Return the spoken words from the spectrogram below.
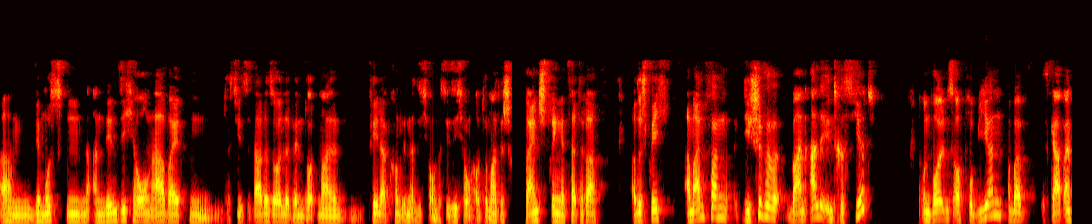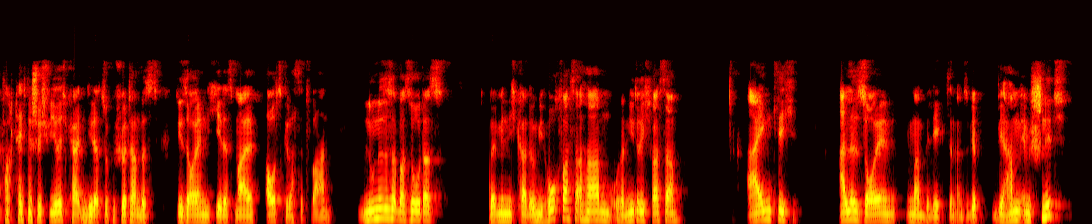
Ähm, wir mussten an den Sicherungen arbeiten, dass diese Ladesäule, wenn dort mal ein Fehler kommt in der Sicherung, dass die Sicherung automatisch reinspringen etc. Also sprich, am Anfang, die Schiffe waren alle interessiert und wollten es auch probieren, aber es gab einfach technische Schwierigkeiten, die dazu geführt haben, dass die Säulen nicht jedes Mal ausgelastet waren. Nun ist es aber so, dass wenn wir nicht gerade irgendwie Hochwasser haben oder Niedrigwasser, eigentlich alle Säulen immer belegt sind. Also wir, wir haben im Schnitt,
